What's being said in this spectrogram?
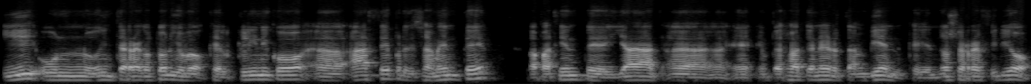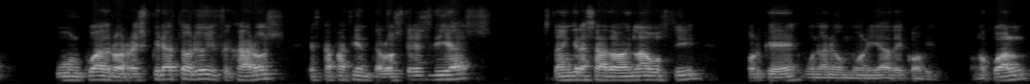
y un interrogatorio que el clínico uh, hace, precisamente la paciente ya uh, empezó a tener también, que no se refirió, un cuadro respiratorio y fijaros, esta paciente a los tres días está ingresado en la UCI porque una neumonía de COVID. Con lo cual,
